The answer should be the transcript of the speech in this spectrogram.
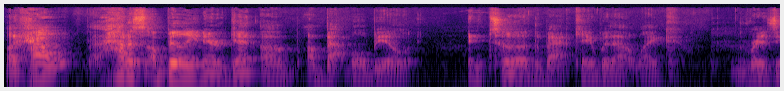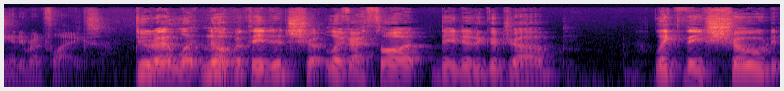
like how how does a billionaire get a, a Batmobile into the Batcave without like raising any red flags? Dude, I like no, but they did show like I thought they did a good job. Like they showed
